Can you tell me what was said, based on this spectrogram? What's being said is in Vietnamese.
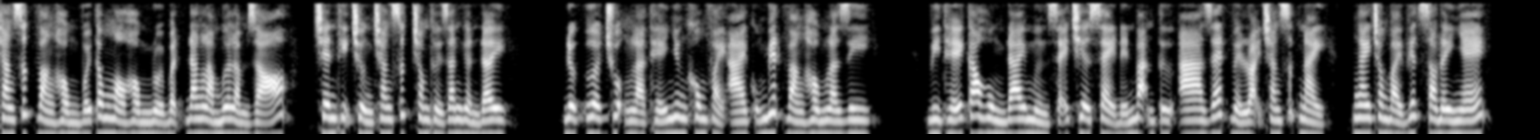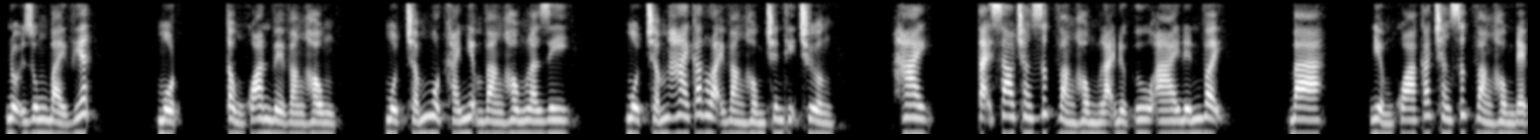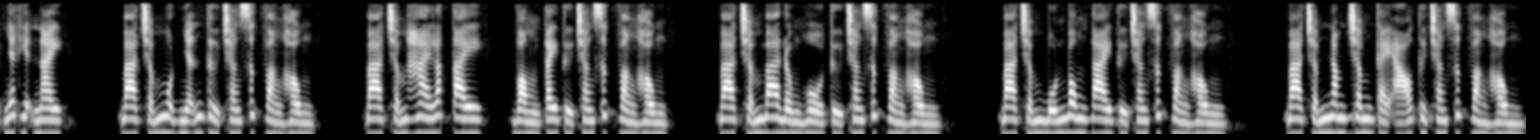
Trang sức vàng hồng với tông màu hồng nổi bật đang làm mưa làm gió trên thị trường trang sức trong thời gian gần đây. Được ưa chuộng là thế nhưng không phải ai cũng biết vàng hồng là gì. Vì thế Cao Hùng Diamond sẽ chia sẻ đến bạn từ A Z về loại trang sức này, ngay trong bài viết sau đây nhé. Nội dung bài viết 1. Tổng quan về vàng hồng 1.1 Khái niệm vàng hồng là gì? 1.2 Các loại vàng hồng trên thị trường 2. Tại sao trang sức vàng hồng lại được ưu ái đến vậy? 3. Điểm qua các trang sức vàng hồng đẹp nhất hiện nay. 3.1 Nhẫn từ trang sức vàng hồng. 3.2 Lắc tay, vòng tay từ trang sức vàng hồng. 3.3 Đồng hồ từ trang sức vàng hồng. 3.4 Bông tai từ trang sức vàng hồng. 3.5 Châm cài áo từ trang sức vàng hồng.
